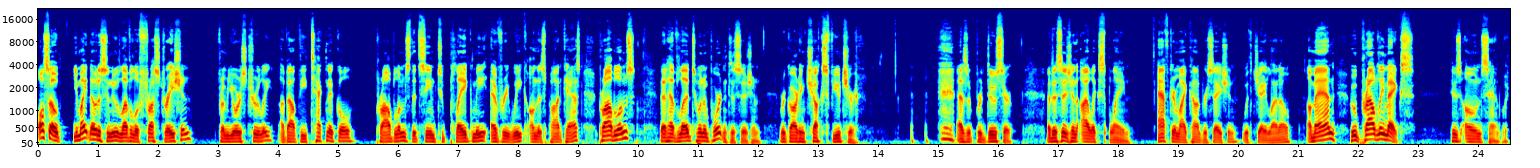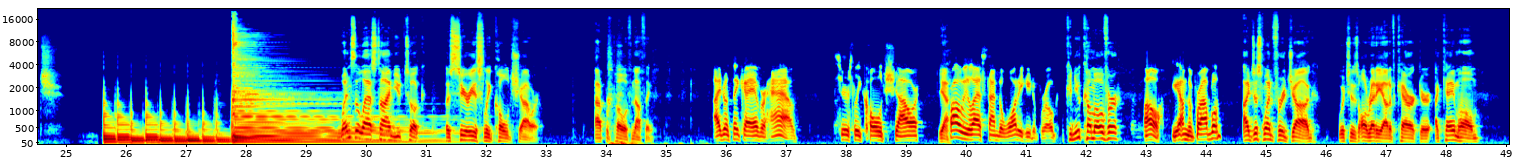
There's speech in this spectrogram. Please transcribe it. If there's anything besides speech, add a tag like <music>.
Also, you might notice a new level of frustration from yours truly about the technical problems that seem to plague me every week on this podcast. Problems that have led to an important decision regarding Chuck's future <laughs> as a producer. A decision I'll explain after my conversation with Jay Leno, a man who proudly makes his own sandwich. When's the last time you took a seriously cold shower? Apropos of nothing. I don't think I ever have. Seriously, cold shower. Yeah. Probably the last time the water heater broke. Can you come over? Oh, yeah, I'm the problem? I just went for a jog, which is already out of character. I came home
